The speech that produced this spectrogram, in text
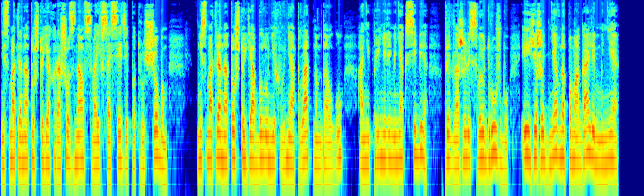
Несмотря на то, что я хорошо знал своих соседей по трущобам, несмотря на то, что я был у них в неоплатном долгу, они приняли меня к себе, предложили свою дружбу и ежедневно помогали мне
